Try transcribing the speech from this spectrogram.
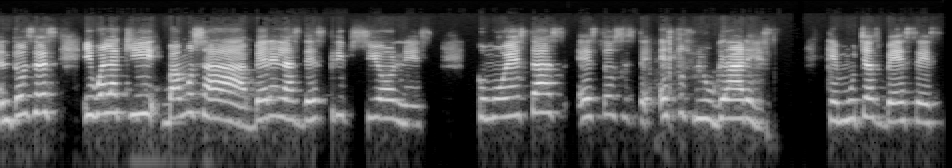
Entonces, igual aquí vamos a ver en las descripciones como estas, estos, este, estos lugares que muchas veces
